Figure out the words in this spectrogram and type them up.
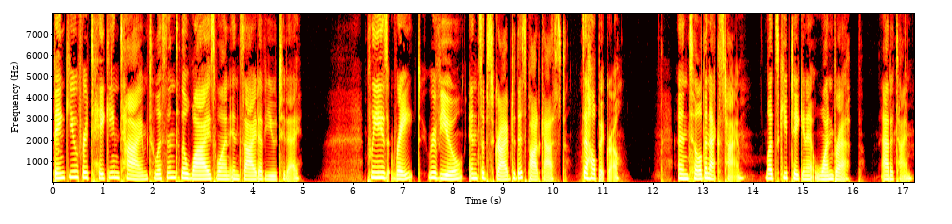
Thank you for taking time to listen to the wise one inside of you today. Please rate, review, and subscribe to this podcast to help it grow. Until the next time, let's keep taking it one breath at a time.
